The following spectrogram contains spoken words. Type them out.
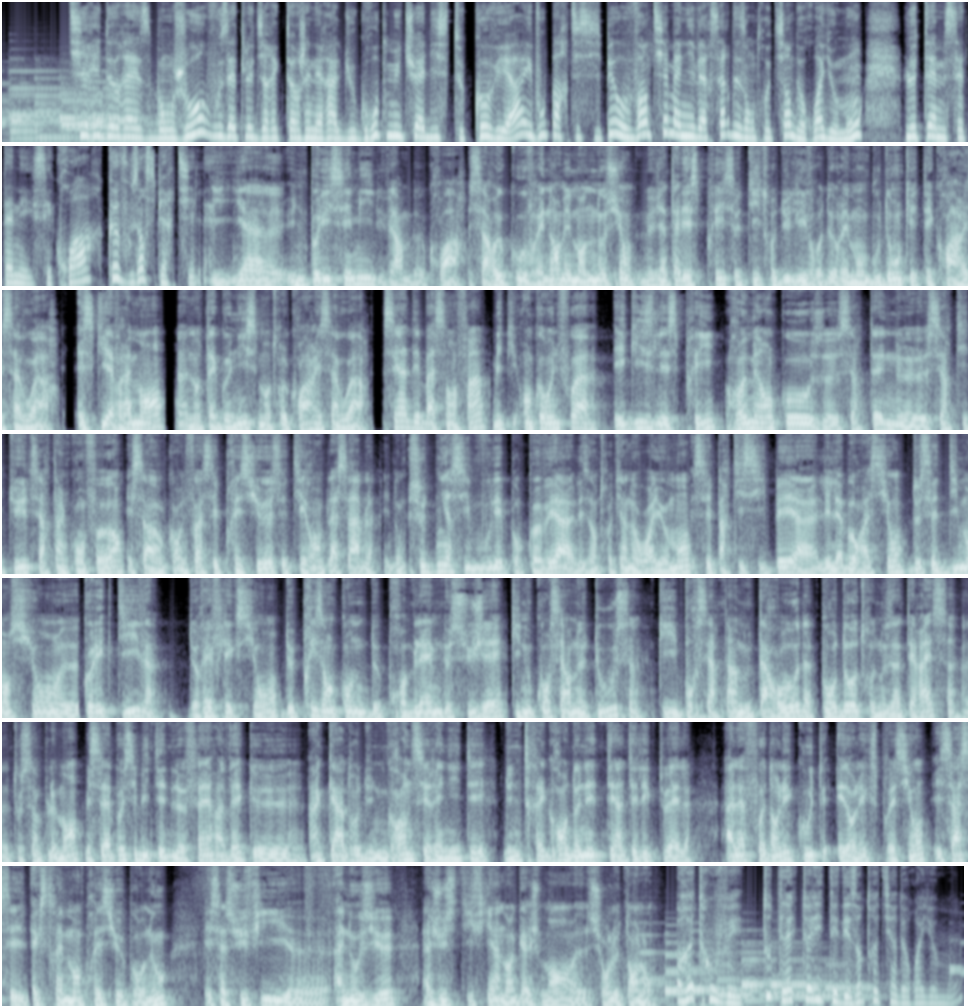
Thierry Derez, bonjour. Vous êtes le directeur général du groupe mutualiste Covea et vous participez au 20e anniversaire des entretiens de Royaumont. Le thème cette année, c'est croire. Que vous inspire-t-il? Il y a une polysémie du verbe croire. Ça recouvre énormément de notions. Me vient à l'esprit ce titre du livre de Raymond Boudon qui était Croire et savoir. Est-ce qu'il y a vraiment un antagonisme entre croire et savoir? C'est un débat sans fin, mais qui, encore une fois, aiguise l'esprit, remet en cause certaines certitudes, certains conforts, et ça, encore une fois, c'est précieux, c'est irremplaçable. Et donc, soutenir, si vous voulez, pour Covea, les entretiens de Royaumont, c'est participer à l'élaboration de cette dimension euh, collective de réflexion, de prise en compte de problèmes, de sujets qui nous concernent tous, qui pour certains nous taraudent, pour d'autres nous intéressent euh, tout simplement. Mais c'est la possibilité de le faire avec euh, un cadre d'une grande sérénité, d'une très grande honnêteté intellectuelle à la fois dans l'écoute et dans l'expression. Et ça, c'est extrêmement précieux pour nous. Et ça suffit, euh, à nos yeux, à justifier un engagement sur le temps long. Retrouvez toute l'actualité des entretiens de Royaumont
